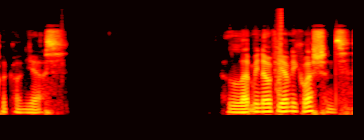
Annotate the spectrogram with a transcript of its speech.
click on yes. Let me know if you have any questions.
